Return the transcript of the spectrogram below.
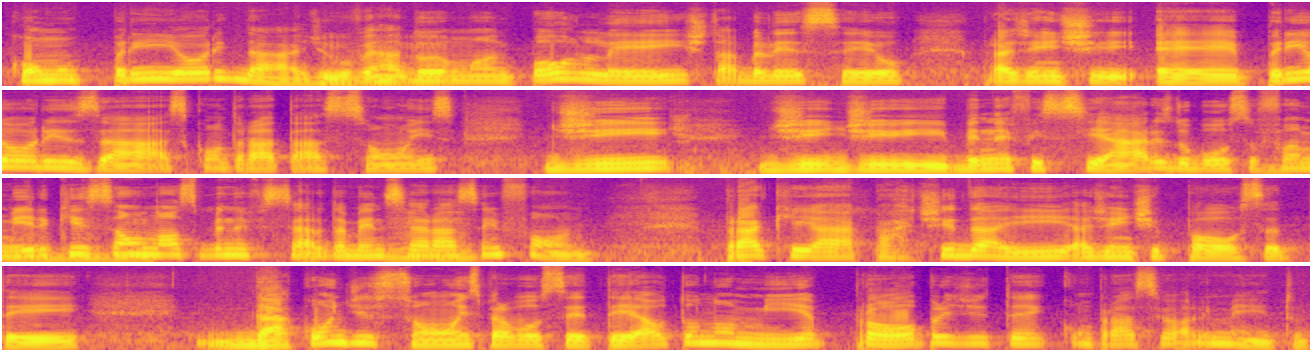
como prioridade. O uhum. governador Mano, por lei, estabeleceu para a gente é, priorizar as contratações de, de, de, beneficiários do Bolsa Família, uhum. que são uhum. nossos beneficiários também do Ceará uhum. Sem Fome. Para que, a partir daí, a gente possa ter, dar condições para você ter autonomia própria de ter comprar seu alimento.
